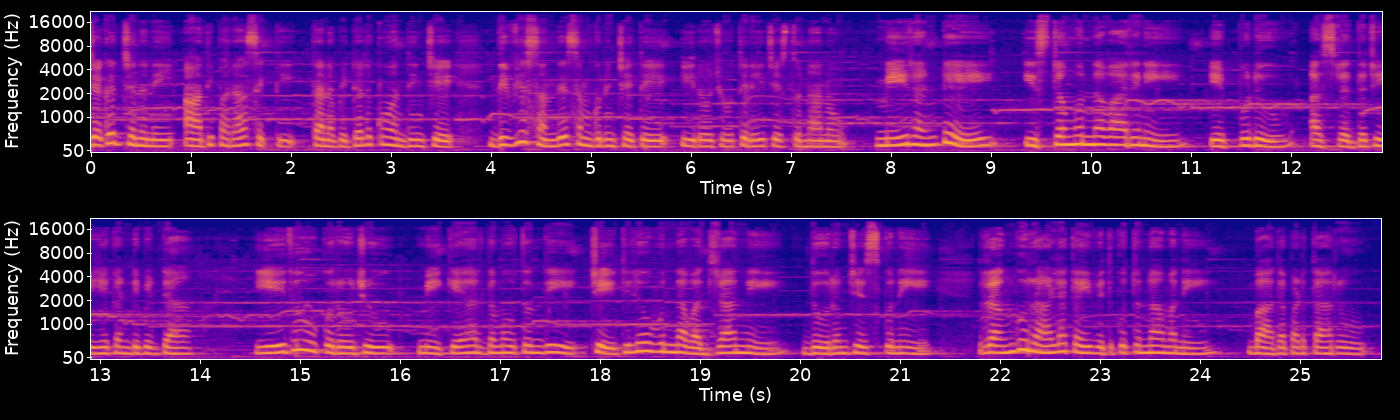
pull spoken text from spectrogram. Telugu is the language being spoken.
జగజ్జనని ఆదిపరాశక్తి తన బిడ్డలకు అందించే దివ్య సందేశం గురించైతే ఈరోజు తెలియజేస్తున్నాను. మీరంటే ఇష్టమున్న వారిని ఎప్పుడూ అశ్రద్ధ చెయ్యకండి బిడ్డ. ఏదో ఒకరోజు మీకే అర్థమవుతుంది. చేతిలో ఉన్న వజ్రాన్ని దూరం చేసుకుని రంగురాళ్ళకై వెతుకుతున్నామని బాధపడతారు.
